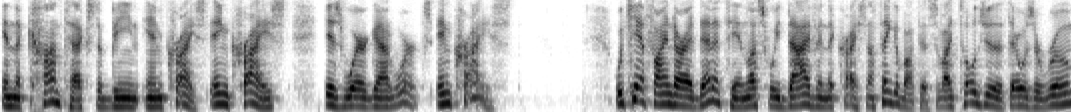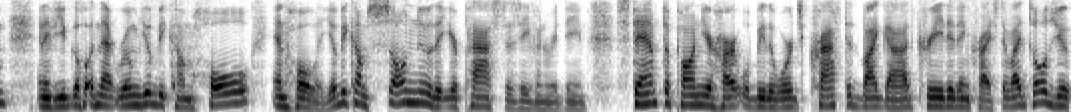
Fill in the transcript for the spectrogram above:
in the context of being in Christ. In Christ is where God works. In Christ. We can't find our identity unless we dive into Christ. Now think about this. If I told you that there was a room and if you go in that room, you'll become whole and holy. You'll become so new that your past is even redeemed. Stamped upon your heart will be the words crafted by God, created in Christ. If I told you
